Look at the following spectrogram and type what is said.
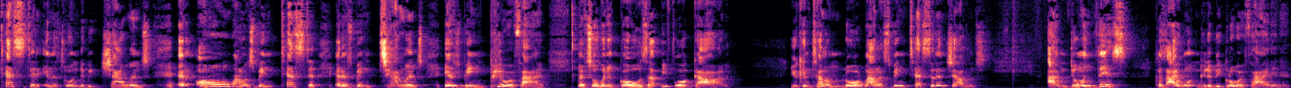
tested and it's going to be challenged. And all while it's being tested and it's being challenged, it's being purified. And so when it goes up before God, you can tell him, Lord, while it's being tested and challenged, I'm doing this because I want you to be glorified in it.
